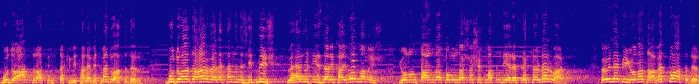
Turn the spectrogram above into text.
Bu dua sırat-ı müstakimi talep etme duasıdır. Bu dua daha evvel Efendimiz gitmiş ve henüz izleri kaybolmamış. Yolun sağında solunda şaşırtmasın diye reflektörler var. Öyle bir yola davet duasıdır.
